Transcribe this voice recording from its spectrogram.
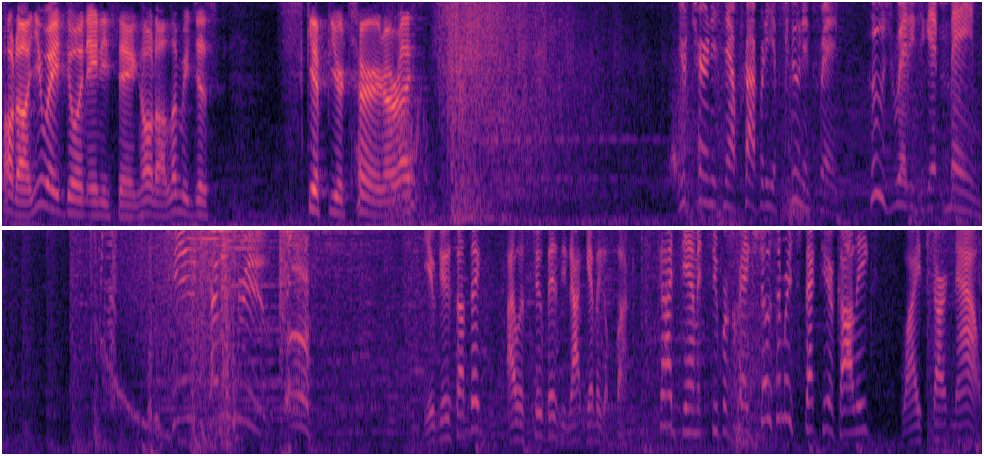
Hold on, you ain't doing anything. Hold on, let me just skip your turn, alright? Your turn is now property of Coon and Friends. Who's ready to get maimed? Kid coming through! You do something? I was too busy not giving a fuck. God damn it, Super Craig. Show some respect to your colleagues. Why start now?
